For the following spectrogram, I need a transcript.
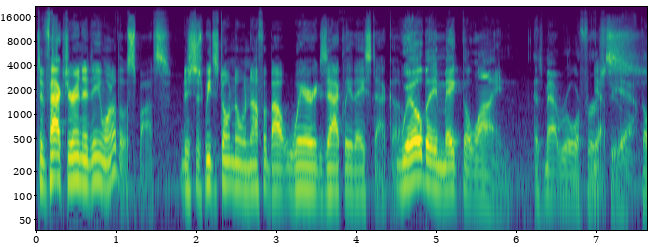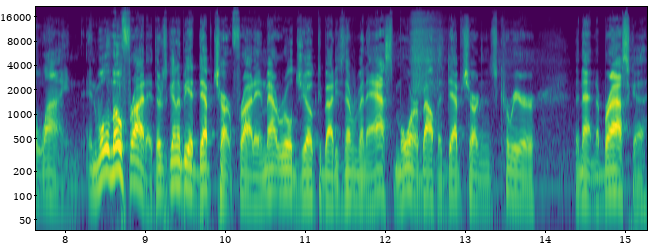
to factor in at any one of those spots. It's just we just don't know enough about where exactly they stack up. Will they make the line, as Matt Rhule refers Yes. to? Yeah. The line. And we'll know Friday. There's going to be a depth chart Friday. And Matt Rhule joked about he's never been asked more about the depth chart in his career than that in Nebraska.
